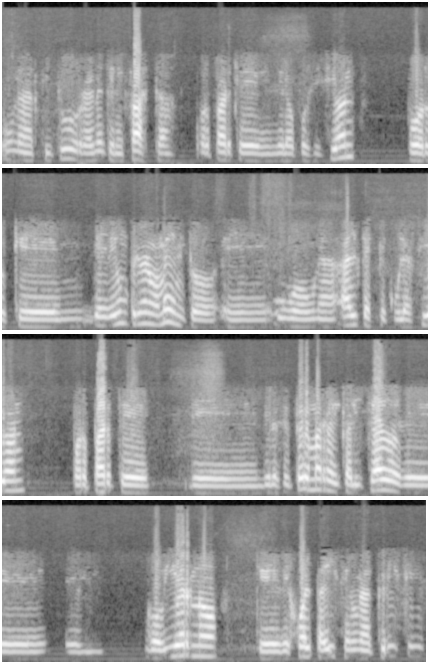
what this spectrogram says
una actitud realmente nefasta por parte de la oposición, porque desde un primer momento eh, hubo una alta especulación por parte de, los sectores más radicalizados del gobierno que dejó al país en una crisis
